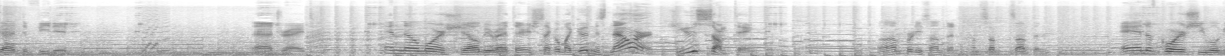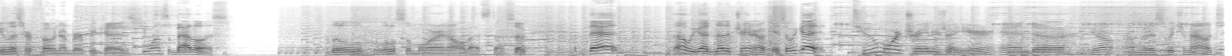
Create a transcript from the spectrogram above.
got defeated. That's right. And no more Shelby right there. She's like, oh my goodness, now aren't you something? Well, I'm pretty something. I'm something something. And of course, she will give us her phone number because she wants to battle us. Little, little some more and all that stuff. So that. Oh, we got another trainer. Okay, so we got two more trainers right here, and uh, you know, I'm gonna switch them out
